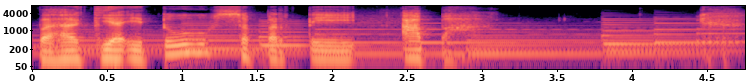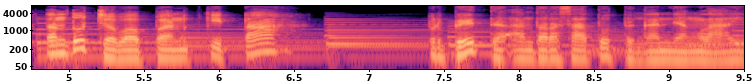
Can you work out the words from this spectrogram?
bahagia itu seperti apa? Tentu jawaban kita berbeda antara satu dengan yang lain.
